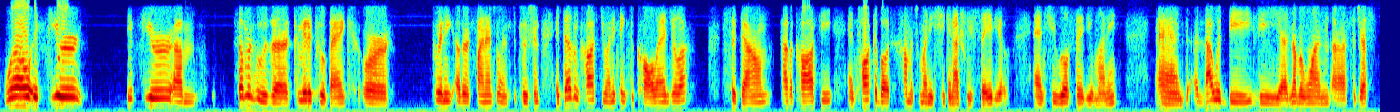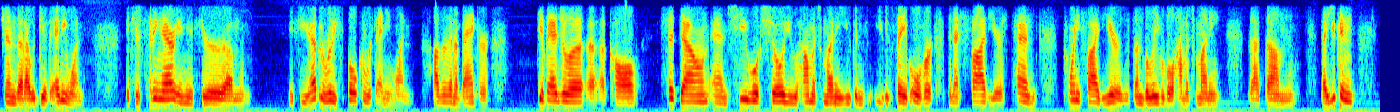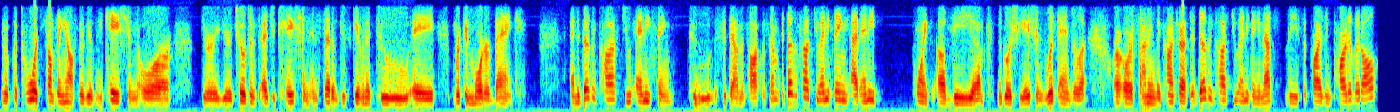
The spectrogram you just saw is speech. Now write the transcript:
Well, if you're if you're um, someone who is uh, committed to a bank or to any other financial institution, it doesn't cost you anything to call Angela, sit down, have a coffee, and talk about how much money she can actually save you. And she will save you money. And that would be the uh, number one uh, suggestion that I would give anyone. If you're sitting there and if you're um, if you haven't really spoken with anyone other than a banker, give Angela a, a call sit down and she will show you how much money you can you can save over the next five years, ten, twenty-five years. It's unbelievable how much money that um, that you can you know put towards something else, maybe a vacation or your your children's education instead of just giving it to a brick and mortar bank. And it doesn't cost you anything to sit down and talk with them. It doesn't cost you anything at any point of the um, negotiations with Angela or, or signing the contract. It doesn't cost you anything, and that's the surprising part of it all,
